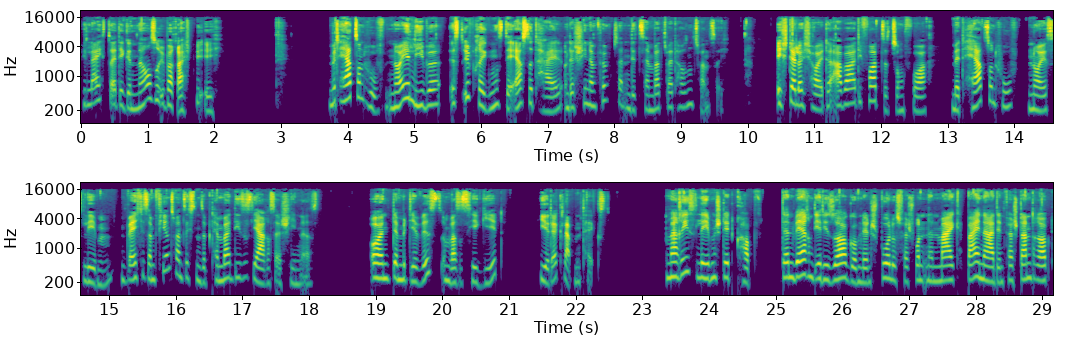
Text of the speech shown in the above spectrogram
vielleicht seid ihr genauso überrascht wie ich. Mit Herz und Huf Neue Liebe ist übrigens der erste Teil und erschien am 15. Dezember 2020. Ich stelle euch heute aber die Fortsetzung vor mit Herz und Huf Neues Leben, welches am 24. September dieses Jahres erschienen ist. Und damit ihr wisst, um was es hier geht, hier der Klappentext. Maries Leben steht Kopf, denn während ihr die Sorge um den spurlos verschwundenen Mike beinahe den Verstand raubt,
